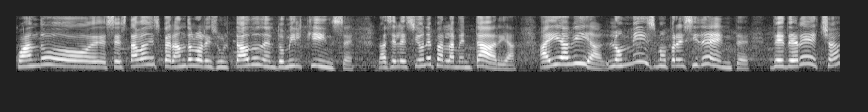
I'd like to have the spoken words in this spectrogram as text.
Cuando eh, se estaban esperando los resultados del 2015, las elecciones parlamentarias, ahí había los mismos presidentes de derecha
